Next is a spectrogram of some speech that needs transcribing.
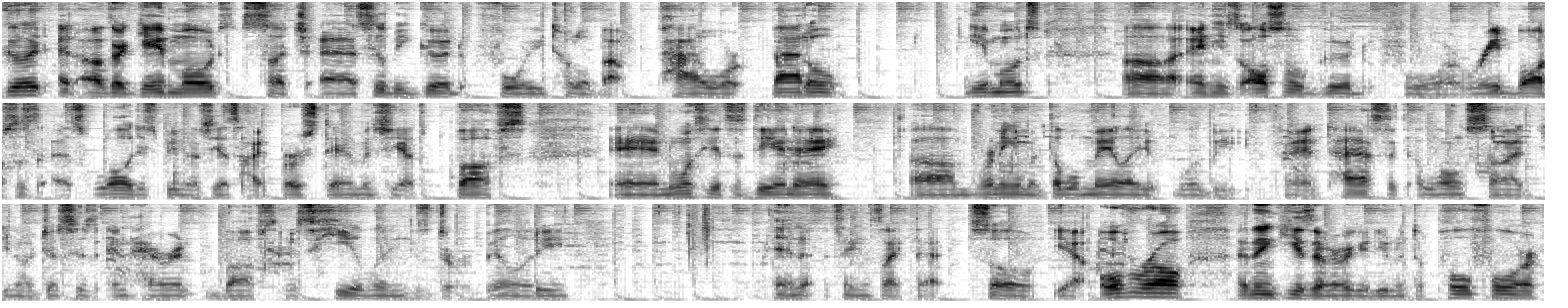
good at other game modes, such as he'll be good for the total about power battle game modes, uh, and he's also good for raid bosses as well, just because he has high burst damage, he has buffs, and once he gets his DNA, um, running him a double melee will be fantastic, alongside you know just his inherent buffs, his healing, his durability, and things like that. So yeah, overall, I think he's a very good unit to pull for.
